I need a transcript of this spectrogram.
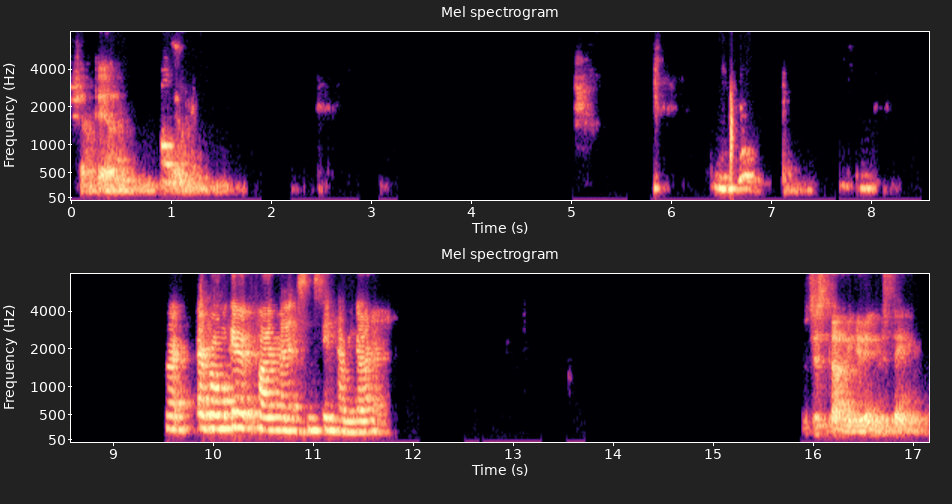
shut down. Oh. Mm-hmm. Right, everyone, we'll give it five minutes and see how we go. It's just starting to get interesting.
